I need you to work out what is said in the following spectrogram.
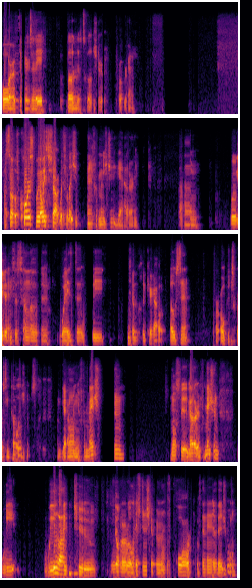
or if there's a bug disclosure program. So of course, we always start with relation information gathering. Um, we'll get into some of the ways that we typically carry out OSINT or open source intelligence gathering information. Mostly gather information. We we like to build a relationship and rapport with an individual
